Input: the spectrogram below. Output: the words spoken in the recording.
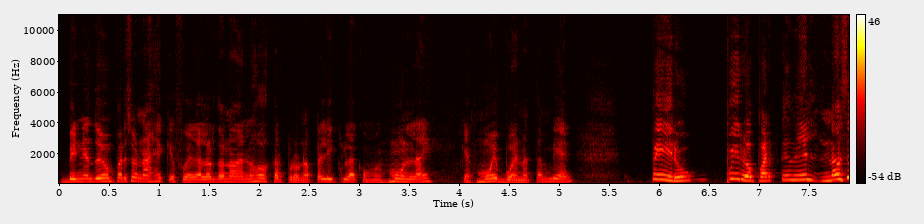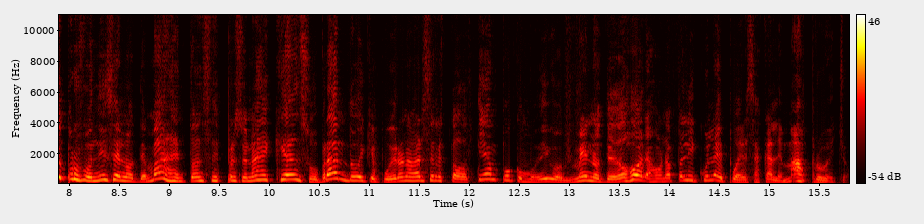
viniendo de un personaje que fue galardonado en los Oscars por una película como es Moonlight, que es muy buena también. Pero pero aparte de él, no se profundiza en los demás. Entonces, personajes quedan sobrando y que pudieron haberse restado tiempo, como digo, menos de dos horas a una película y poder sacarle más provecho.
